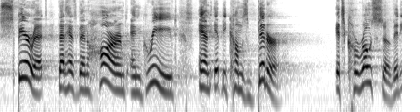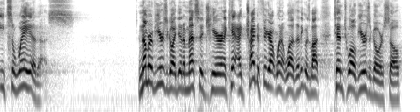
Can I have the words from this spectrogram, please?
spirit that has been harmed and grieved, and it becomes bitter. It's corrosive, it eats away at us. A number of years ago, I did a message here, and I, I tried to figure out when it was. I think it was about 10, 12 years ago or so.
